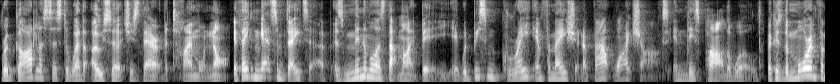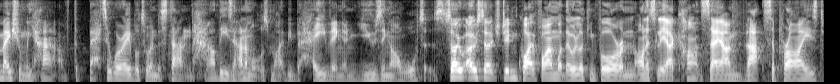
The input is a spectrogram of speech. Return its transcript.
regardless as to whether OCEARCH is there at the time or not. If they can get some data, as minimal as that might be, it would be some great information about white sharks in this part of the world. Because the more information we have, the better we're able to understand how these animals might be behaving and using our waters. So OCEARCH didn't quite find what they were looking for, and honestly, I can't say I'm that surprised,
